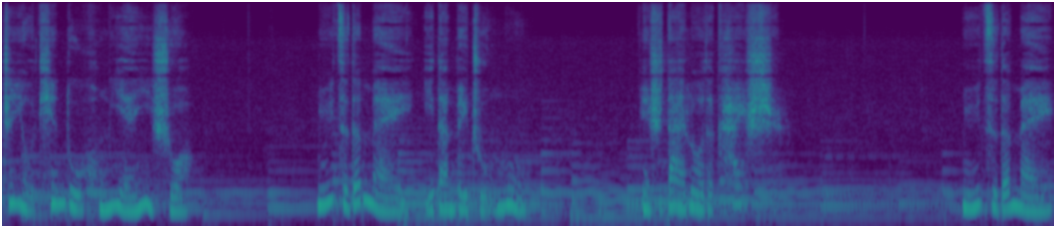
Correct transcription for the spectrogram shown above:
真有天妒红颜一说？女子的美一旦被瞩目，便是败落的开始。女子的美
